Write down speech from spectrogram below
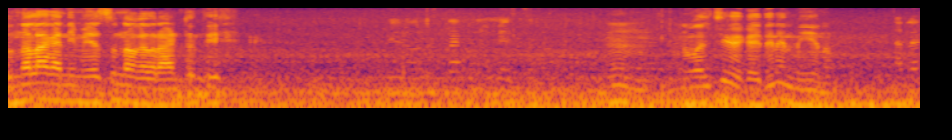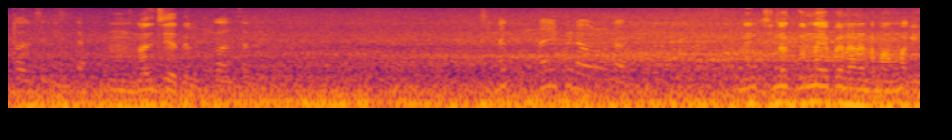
దున్నలాగా అన్ని మేస్తున్నావు కదరా అంటుంది. నువ్వు వలిచి అయితే నేను మీయను. వలిచి చేతులు నేను చిన్న గున్న అయిపోయినానంట మా అమ్మకి.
